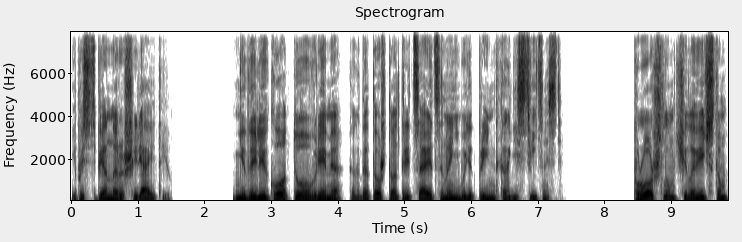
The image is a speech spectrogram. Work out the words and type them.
и постепенно расширяет ее. Недалеко то время, когда то, что отрицается ныне, будет принято как действительность. Прошлым человечеством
